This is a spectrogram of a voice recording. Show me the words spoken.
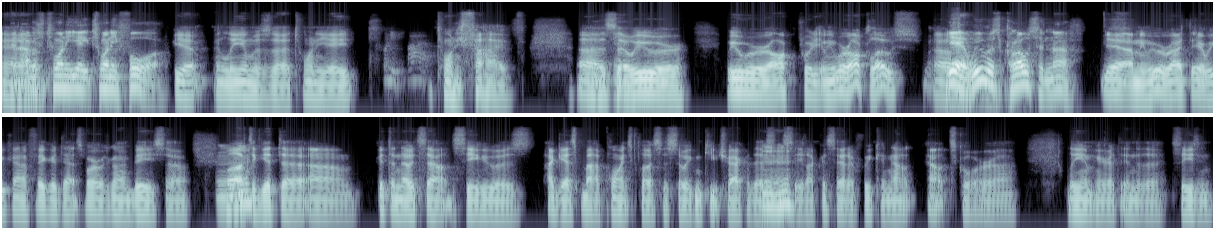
And I was 28 24. yeah, and Liam was uh 28 25. 25. Uh Okay. so we were we were all pretty I mean we are all close. Uh, yeah, we was close enough. Yeah, I mean we were right there. We kind of figured that's where it was going to be. So we'll have Mhm. to get the um get the notes out and see who was I guess by points closest so we can keep track of this and Mhm. see, like I said, if we can out outscore uh Liam here at the end of the season.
